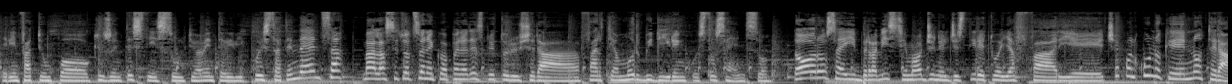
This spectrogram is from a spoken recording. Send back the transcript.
Eri infatti un po' chiuso in te stesso, ultimamente avevi questa tendenza, ma la situazione che ho appena descritto riuscirà a farti ammorbidire in questo senso. Toro, sei bravissimo oggi nel gestire i tuoi affari e c'è qualcuno che noterà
